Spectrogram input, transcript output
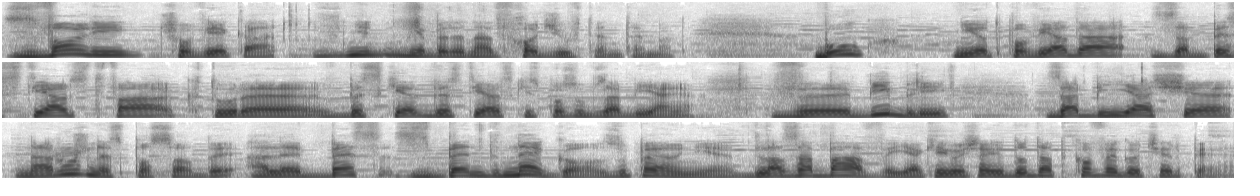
z woli człowieka, nie, nie będę nawet wchodził w ten temat. Bóg nie odpowiada za bestialstwa, które w bestia- bestialski sposób zabijania. W Biblii zabija się na różne sposoby, ale bez zbędnego zupełnie dla zabawy, jakiegoś dodatkowego cierpienia.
